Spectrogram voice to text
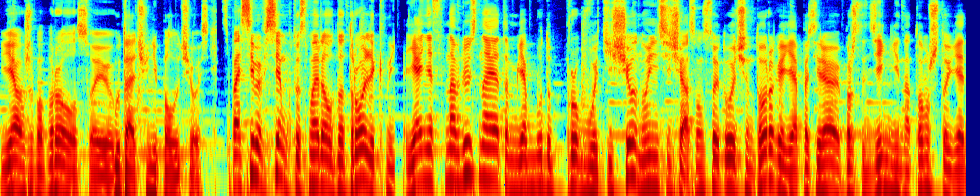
Я уже попробовал свою удачу, не получилось. Спасибо всем, кто смотрел этот ролик. Я не остановлюсь на этом, я буду пробовать еще, но не сейчас. Он стоит очень дорого, я потеряю просто деньги на том, что я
